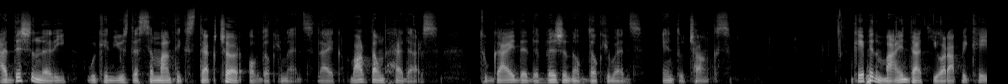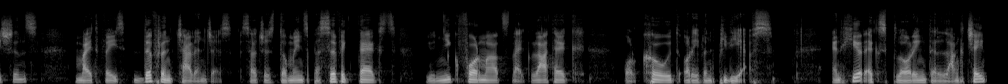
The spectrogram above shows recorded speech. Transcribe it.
Additionally, we can use the semantic structure of documents like markdown headers to guide the division of documents into chunks. Keep in mind that your applications might face different challenges, such as domain specific texts, unique formats like LaTeX or code or even PDFs. And here exploring the LangChain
